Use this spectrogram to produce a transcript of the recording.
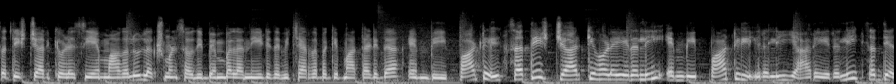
ಸತೀಶ್ ಜಾರಕಿಹೊಳಿ ಸಿಎಂ ಆಗಲು ಲಕ್ಷ್ಮಣ ಸವದಿ ಬೆಂಬಲ ನೀಡಿದ ವಿಚಾರದ ಬಗ್ಗೆ ಮಾತಾಡಿದ ಎಂಬಿ ಪಾಟೀಲ್, ಸತೀಶ್ ಜಾರಕಿಹೊಳಿ ಇರಲಿ ಎಂಬಿ ಪಾಟೀಲ್ ಇರಲಿ, ಯಾರೇ ಇರಲಿ. ಸದ್ಯ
